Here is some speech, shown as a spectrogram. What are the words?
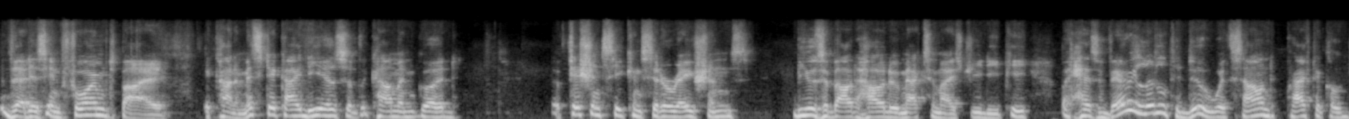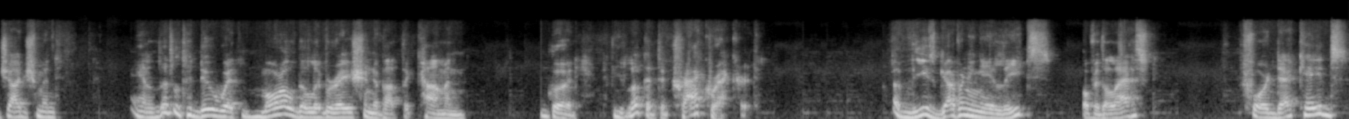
that is informed by economistic ideas of the common good, efficiency considerations, views about how to maximize GDP, but has very little to do with sound practical judgment and little to do with moral deliberation about the common good. If you look at the track record of these governing elites over the last four decades,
